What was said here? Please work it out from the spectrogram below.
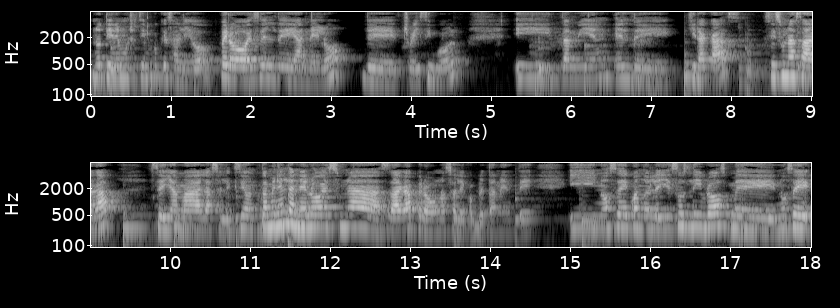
No tiene mucho tiempo que salió, pero es el de Anhelo, de Tracy Wolf. Y también el de Kirakas. Es una saga, se llama La Selección. También el de Anhelo es una saga, pero aún no sale completamente. Y no sé, cuando leí esos libros, me, no sé,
